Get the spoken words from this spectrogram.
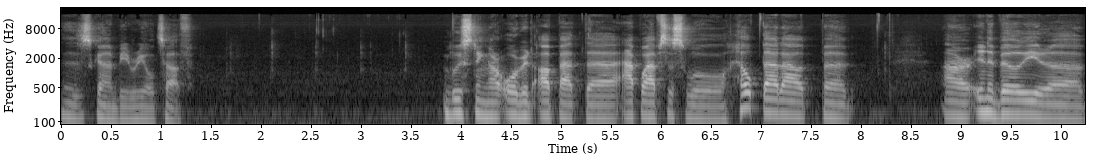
This is going to be real tough. boosting our orbit up at the apoapsis will help that out, but our inability to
